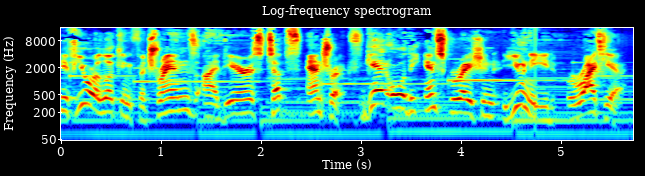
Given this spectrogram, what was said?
If you are looking for trends, ideas, tips, and tricks, get all the inspiration you need right here.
